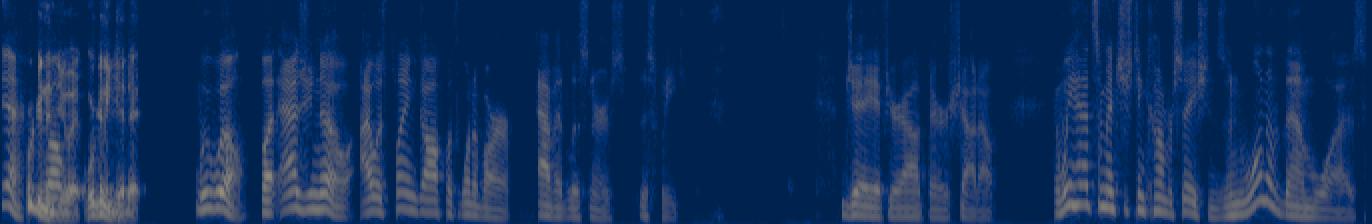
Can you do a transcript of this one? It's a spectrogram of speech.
yeah, We're gonna well, do it. We're gonna get it. We will. But as you know, I was playing golf with one of our avid listeners this week. Jay, if you're out there, shout out. And we had some interesting conversations, and one of them was,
